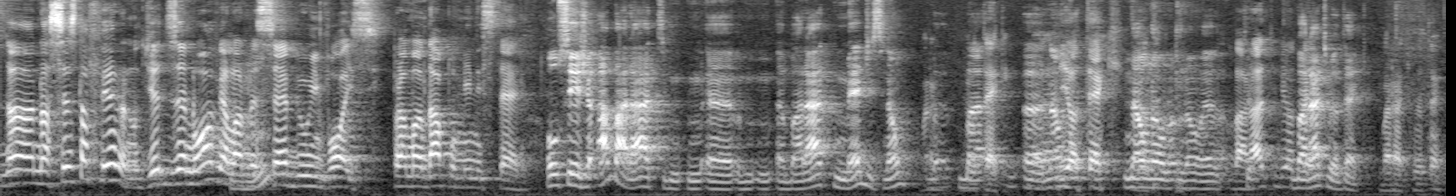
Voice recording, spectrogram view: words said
na, na sexta-feira, no dia 19 ela uhum. recebe o invoice para mandar para o Ministério. Ou seja, a Barat, é, a Barat Medici, não? Biotech. Uh, não, Biotech. Não, não, não. não é, Barat Biotech. Barat Biotech. Barat Biotech.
